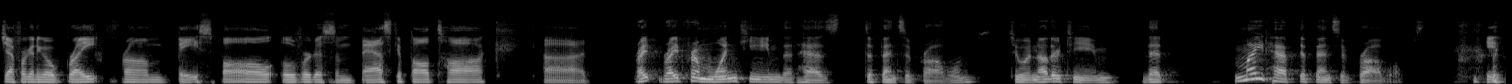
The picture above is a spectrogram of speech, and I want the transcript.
Jeff, we're going to go right from baseball over to some basketball talk. Uh, right, right from one team that has defensive problems to another team that might have defensive problems. Keith,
